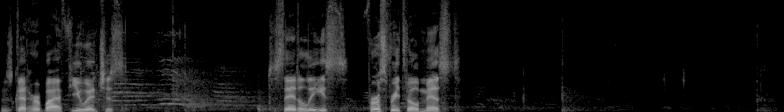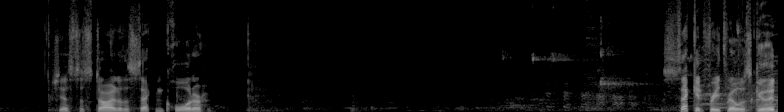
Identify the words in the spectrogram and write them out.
who's got her by a few inches, to say the least. First free throw missed. Just the start of the second quarter. Second free throw was good.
